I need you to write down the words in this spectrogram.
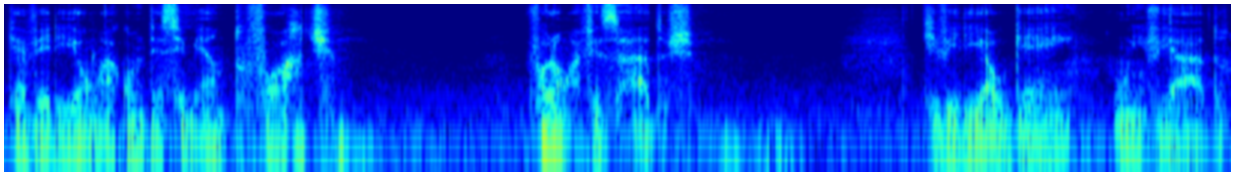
que haveria um acontecimento forte. Foram avisados que viria alguém, um enviado,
